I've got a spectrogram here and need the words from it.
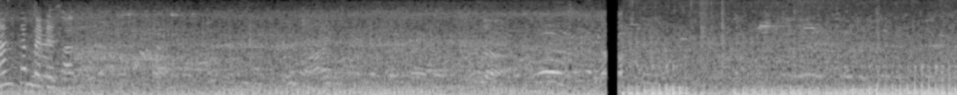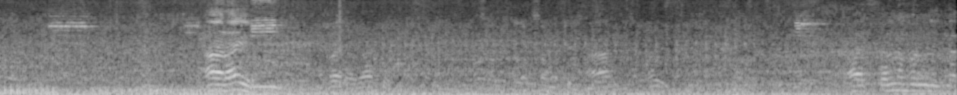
संग कब बैठे हाँ राय सेल नंबर भी लिखना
